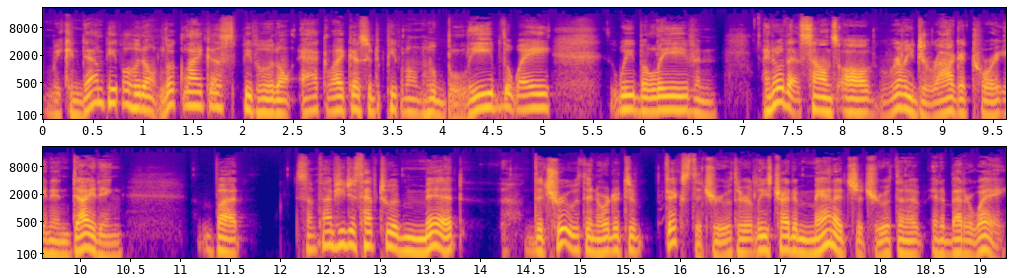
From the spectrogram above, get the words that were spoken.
We condemn people who don't look like us, people who don't act like us, people who believe the way we believe. And I know that sounds all really derogatory and indicting, but sometimes you just have to admit the truth in order to fix the truth or at least try to manage the truth in a, in a better way.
